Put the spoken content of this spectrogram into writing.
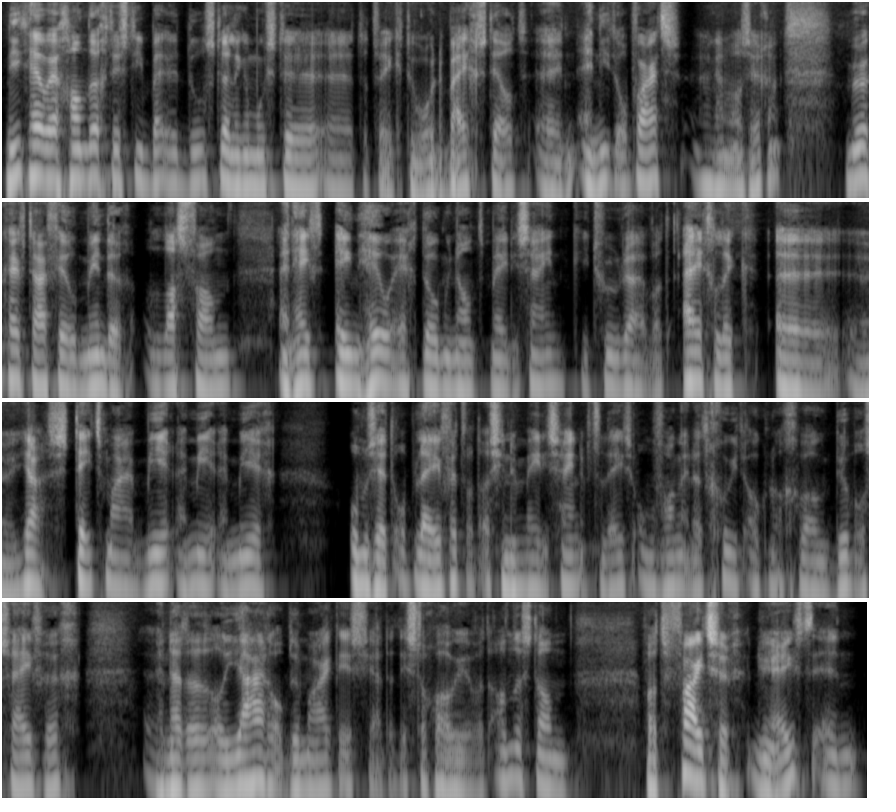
Niet heel erg handig, dus die doelstellingen moesten eh, tot twee keer toe worden bijgesteld. En, en niet opwaarts, kan ik wel zeggen. Merck heeft daar veel minder last van. En heeft één heel erg dominant medicijn, Keytruda, wat eigenlijk eh, eh, ja, steeds maar meer en meer en meer omzet oplevert. Want als je een medicijn hebt van deze omvang en dat groeit ook nog gewoon dubbelcijferig, eh, nadat het al jaren op de markt is, ja, dat is toch wel weer wat anders dan wat Pfizer nu heeft. En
